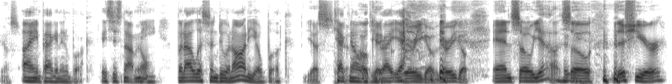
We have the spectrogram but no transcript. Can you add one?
Yes. I ain't packing in a book. It's just not well, me. But I listen to an audio book. Yes. Technology, okay. right? Yeah. There you go. There you go. And so yeah. So this year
